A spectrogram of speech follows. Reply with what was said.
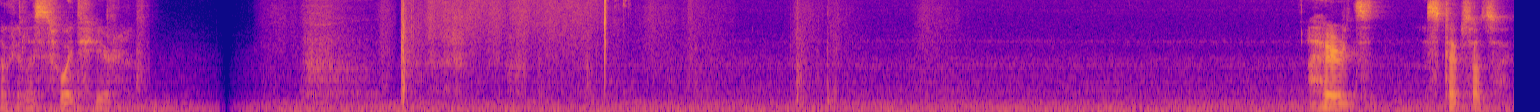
Okay, let's wait here. I heard steps outside.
